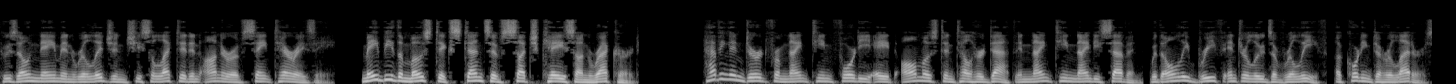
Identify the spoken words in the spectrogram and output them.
whose own name in religion she selected in honor of Saint Thérèse, may be the most extensive such case on record. Having endured from 1948 almost until her death in 1997, with only brief interludes of relief, according to her letters.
